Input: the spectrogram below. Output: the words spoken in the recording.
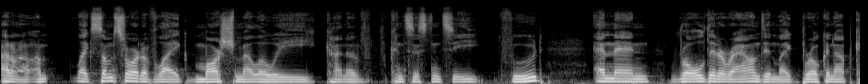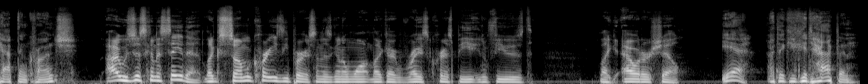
I don't know, um, like some sort of like marshmallowy kind of consistency food, and then rolled it around in like broken up Captain Crunch. I was just gonna say that. Like some crazy person is gonna want like a Rice Krispie infused like outer shell. Yeah, I think it could happen.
